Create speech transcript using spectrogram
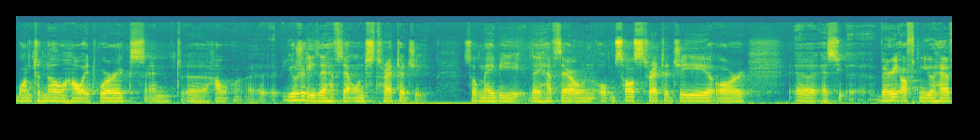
want to know how it works and uh, how uh, usually they have their own strategy so maybe they have their own open source strategy or uh, as you, very often you have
